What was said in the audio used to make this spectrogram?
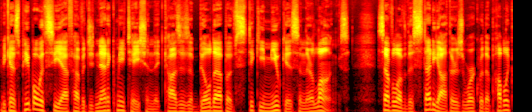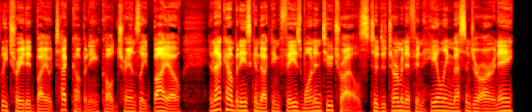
Because people with CF have a genetic mutation that causes a buildup of sticky mucus in their lungs. Several of the study authors work with a publicly traded biotech company called Translate Bio and that company is conducting phase 1 and 2 trials to determine if inhaling messenger RNA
